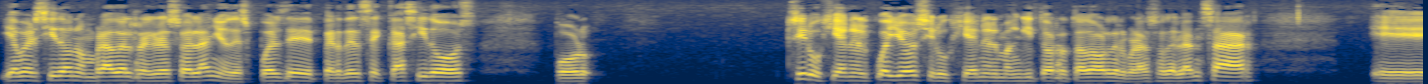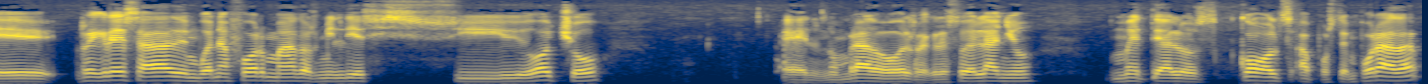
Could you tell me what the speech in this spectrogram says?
y haber sido nombrado el regreso del año, después de perderse casi dos por cirugía en el cuello, cirugía en el manguito rotador del brazo de lanzar, eh, regresa en buena forma 2018, nombrado el regreso del año, mete a los Colts a postemporada.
